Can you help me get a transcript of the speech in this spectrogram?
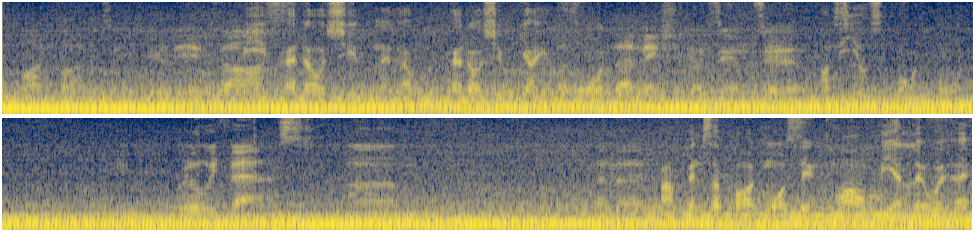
the fun button. So here the มี exhaust. paddle shift นะครับ paddle shift ใหญ่โคตร That makes you go zoom zoom. ตอนนี้อยู่สปอร์ตโหมด really fast. Um, and then ปรับเป็นสปอร์ตโหมดเสียงท่อเปลี่ย n เลยเว้ยเฮ้ย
